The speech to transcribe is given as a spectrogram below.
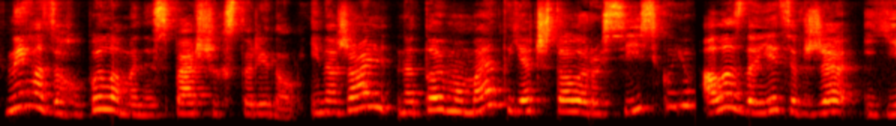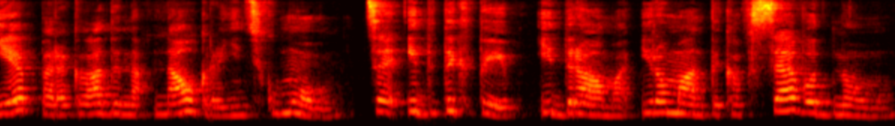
Книга захопила мене з перших сторінок, і, на жаль, на той момент я читала російською, але здається, вже є перекладена на українську мову. Це і детектив, і драма, і романтика все в одному.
